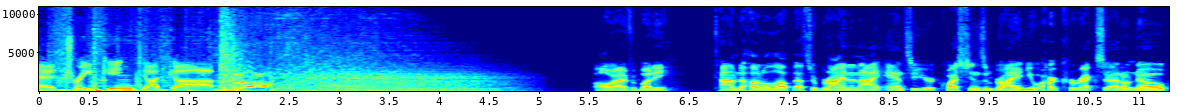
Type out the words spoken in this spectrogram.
at tradeking.com. All right, everybody. Time to huddle up. That's where Brian and I answer your questions. And Brian, you are correct, sir. I don't know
